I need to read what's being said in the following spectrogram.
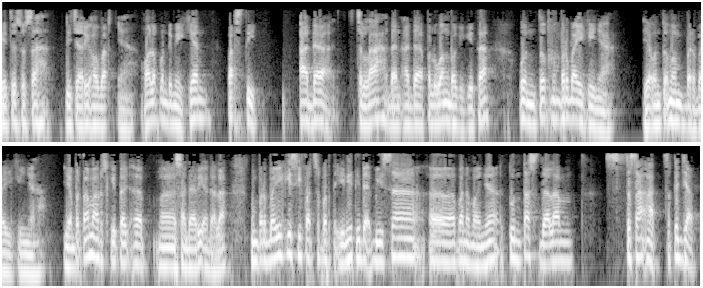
itu susah dicari obatnya. Walaupun demikian, pasti ada celah dan ada peluang bagi kita untuk memperbaikinya. Ya, untuk memperbaikinya. Yang pertama harus kita uh, sadari adalah memperbaiki sifat seperti ini tidak bisa uh, apa namanya tuntas dalam sesaat, sekejap.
